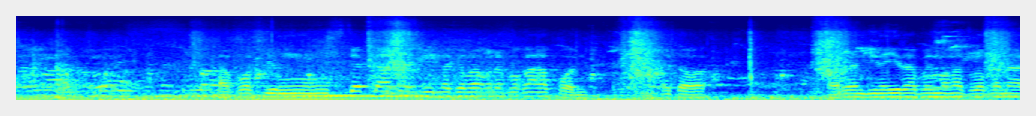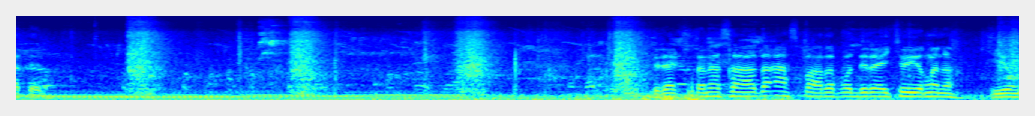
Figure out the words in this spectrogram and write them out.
Tapos yung step natin, yung nagawa ko na po kahapon, ito, para hindi nahirapan mga tropa natin. Diretso na sa taas para po diretso yung ano, yung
